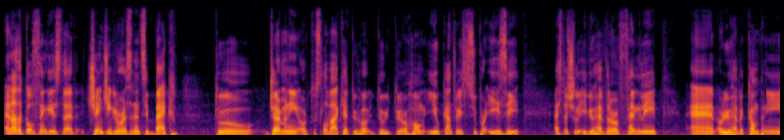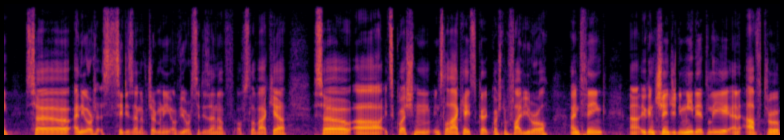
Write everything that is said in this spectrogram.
Another cool thing is that changing your residency back to Germany or to Slovakia, to, to, to your home EU country is super easy, especially if you have their family and or you have a company, so and you're a citizen of Germany or you're a citizen of, of Slovakia. So uh, it's question in Slovakia, it's a question of five euro, I think. Uh, you can change it immediately, and after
